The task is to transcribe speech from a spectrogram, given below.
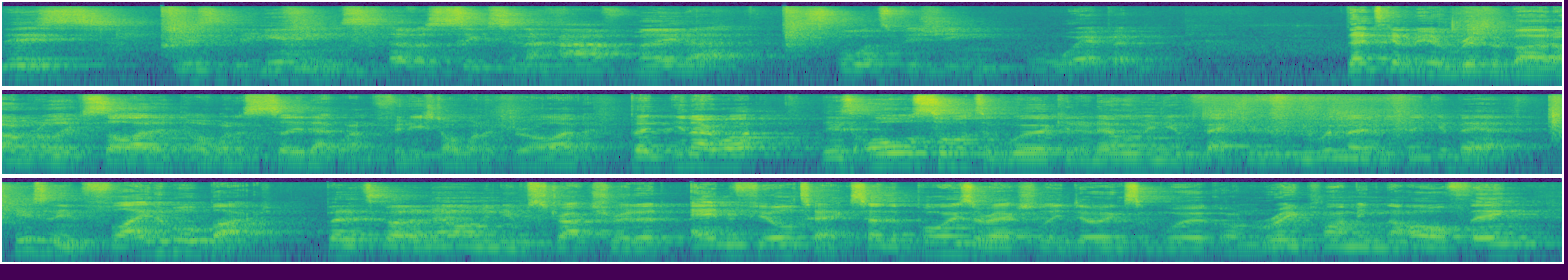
this is the beginnings of a six and a half metre sports fishing weapon. That's going to be a ripper boat. I'm really excited. I want to see that one finished. I want to drive it. But you know what? There's all sorts of work in an aluminium factory that you wouldn't even think about. Here's an inflatable boat, but it's got an aluminium structure in it and fuel tank. So the boys are actually doing some work on replumbing the whole thing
